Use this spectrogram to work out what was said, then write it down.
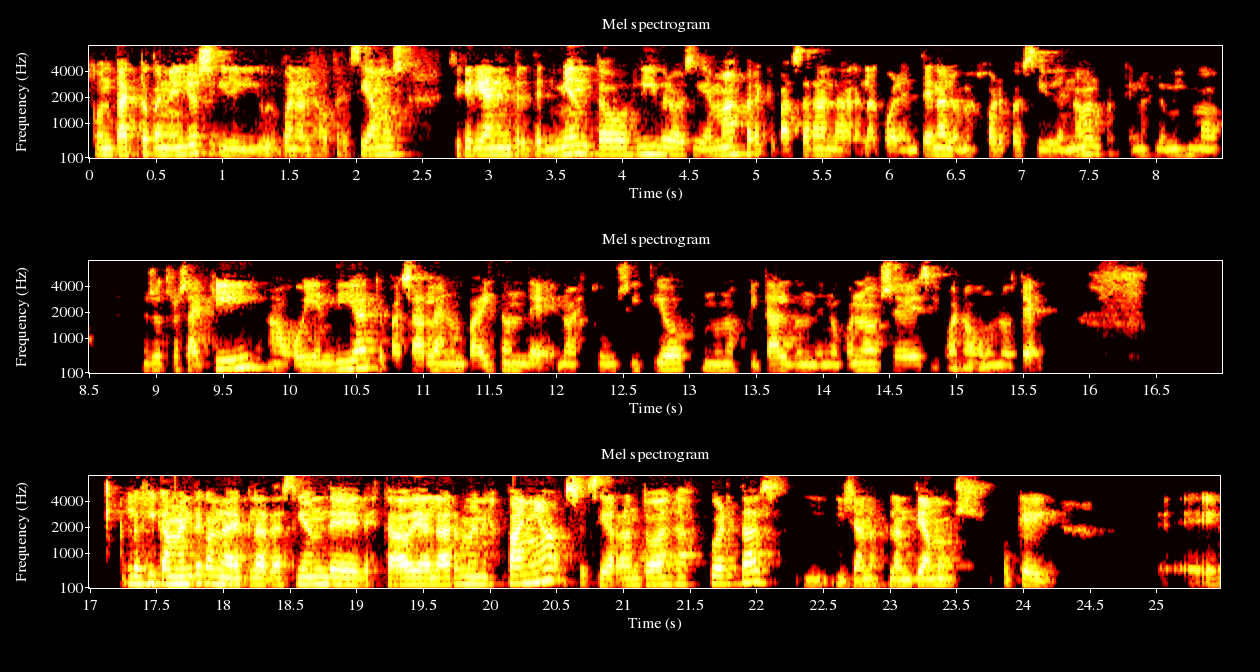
contacto con ellos y bueno, les ofrecíamos si querían entretenimientos, libros y demás para que pasaran la, cuarentena lo mejor posible, ¿no? Porque no es lo mismo nosotros aquí, hoy en día, que pasarla en un país donde no es tu sitio, en un hospital donde no conoces y bueno, un hotel. Lógicamente, con la declaración del estado de alarma en España, se cierran todas las puertas y, y ya nos planteamos, ok, eh,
